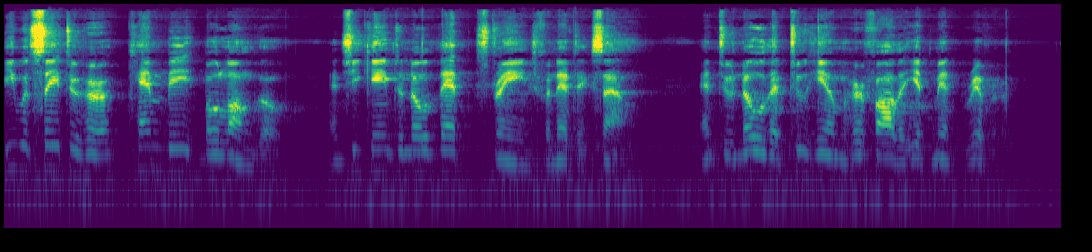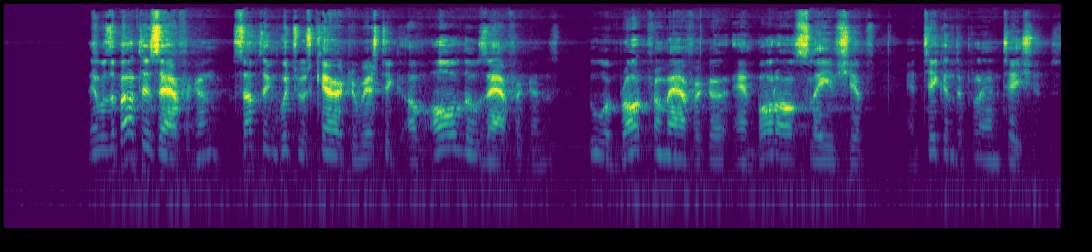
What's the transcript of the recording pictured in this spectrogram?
he would say to her, Kambi Bolongo. And she came to know that strange phonetic sound and to know that to him, her father, it meant river. There was about this African something which was characteristic of all those Africans who were brought from Africa and bought off slave ships and taken to plantations.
